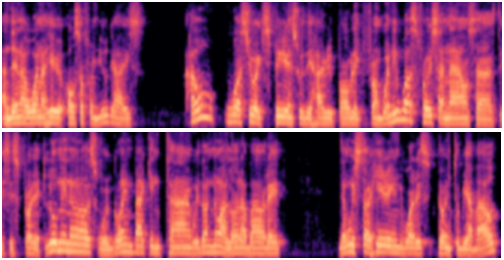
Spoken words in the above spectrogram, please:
And then I want to hear also from you guys. How was your experience with the High Republic from when it was first announced as this is Project Luminous? We're going back in time. We don't know a lot about it then we start hearing what it's going to be about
